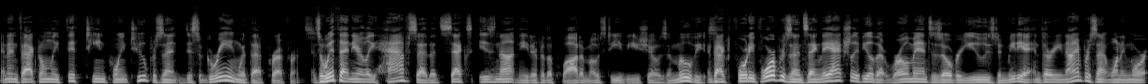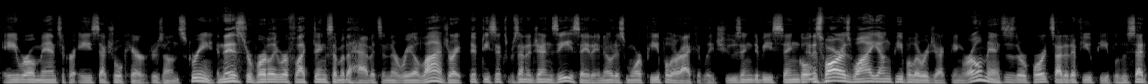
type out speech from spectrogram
and in fact only 15.2% disagreeing with that preference. And so with that, nearly half said that sex is not needed for the plot of most TV shows and movies. In fact, 44% saying they actually feel that romance is overused in media, and 39% wanting more aromantic or asexual characters on screen. And this reportedly reflecting some of the habits in their real lives, right? 56% of Gen Z say they notice more people are actively choosing to be single. And as far as why young people are rejecting romances, the report cited a few people who said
